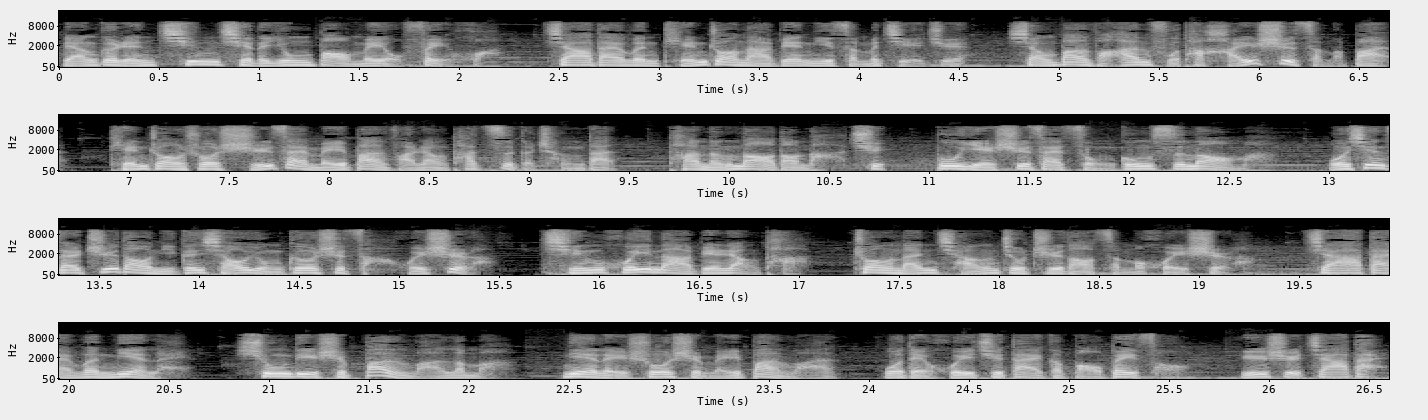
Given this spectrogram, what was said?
两个人亲切的拥抱。没有废话，加代问田壮那边你怎么解决？想办法安抚他，还是怎么办？田壮说实在没办法，让他自个承担。他能闹到哪去？不也是在总公司闹吗？我现在知道你跟小勇哥是咋回事了。秦辉那边让他撞南墙，就知道怎么回事了。加代问聂磊兄弟是办完了吗？聂磊说是没办完，我得回去带个宝贝走。于是加代。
